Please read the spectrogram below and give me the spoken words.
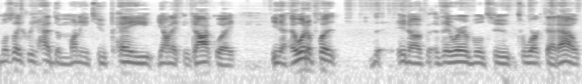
most likely had the money to pay Yannick Ngakoue. You know, it would have put, you know, if, if they were able to to work that out,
